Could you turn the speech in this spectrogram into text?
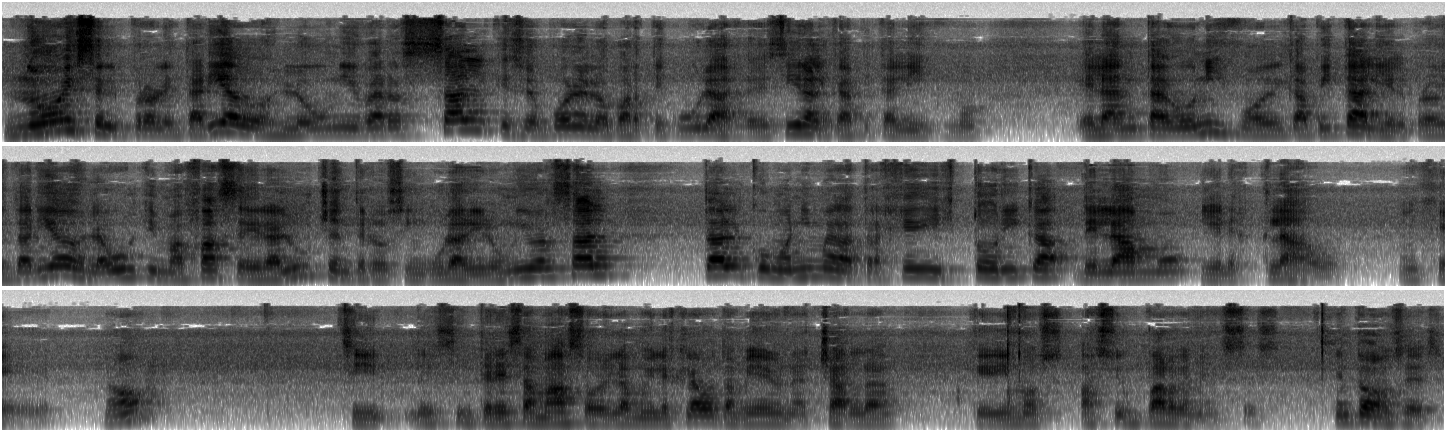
No es el proletariado, es lo universal que se opone a lo particular, es decir, al capitalismo. El antagonismo del capital y el proletariado es la última fase de la lucha entre lo singular y lo universal, tal como anima la tragedia histórica del amo y el esclavo en Hegel. ¿no? Si les interesa más sobre el amo y el esclavo, también hay una charla que dimos hace un par de meses. Entonces,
